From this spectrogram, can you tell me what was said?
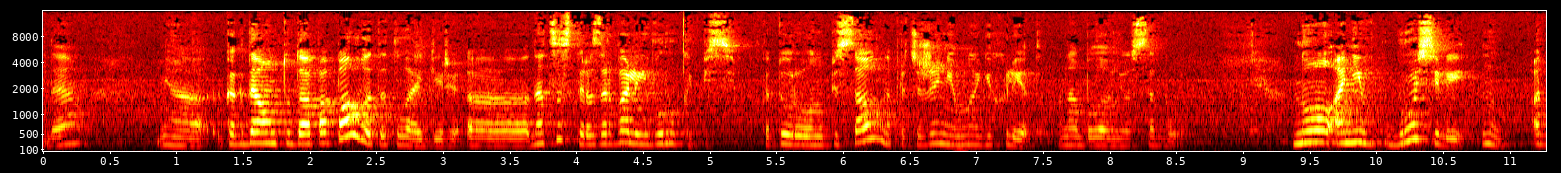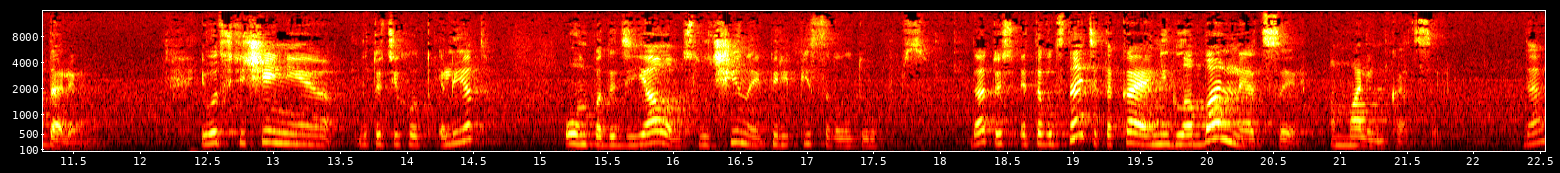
да, а, когда он туда попал, в этот лагерь, а, нацисты разорвали его рукопись, которую он писал на протяжении многих лет. Она была у него с собой. Но они бросили, ну, отдали ему. И вот в течение вот этих вот лет он под одеялом с лучиной переписывал эту рукопись. Да? То есть это вот, знаете, такая не глобальная цель, а маленькая цель. Да?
